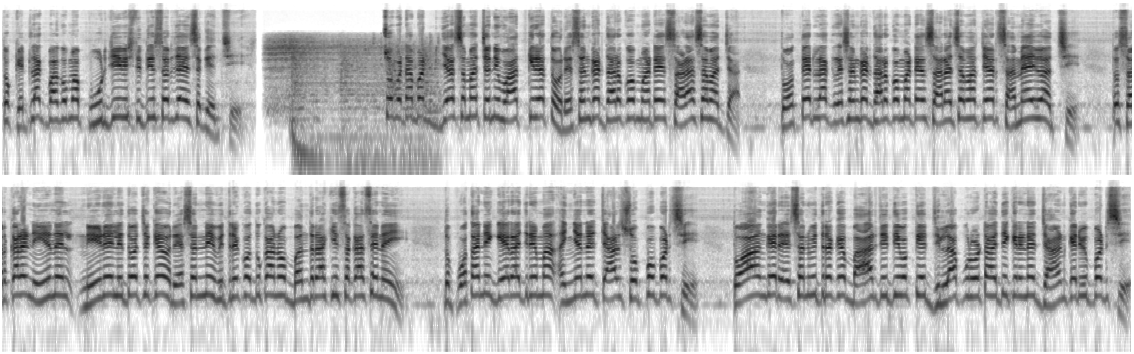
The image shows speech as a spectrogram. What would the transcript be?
તો કેટલાક ભાગોમાં પૂર જેવી સ્થિતિ સર્જાઈ શકે છે. તો ફટાફટ બીજા સમાચારની વાત કરીએ તો રેશન કાર્ડ ધારકો માટે સારા સમાચાર. તોતેર લાખ રેશન કાર્ડ ધારકો માટે સારા સમાચાર સામે આવ્યા જ છે. તો સરકારે નિર્ણય નિર્ણય લીધો છે કે રેશનની વિતરેકો દુકાનો બંધ રાખી શકાશે નહીં. તો પોતાની ગેરહાજરીમાં અહીંયાને ચાર્જ સોંપવો પડશે. તો આ અંગે રેશન વિતરકે બહાર જતી વખતે જિલ્લા પુરવઠા અધિકારીને જાણ કરવી પડશે.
